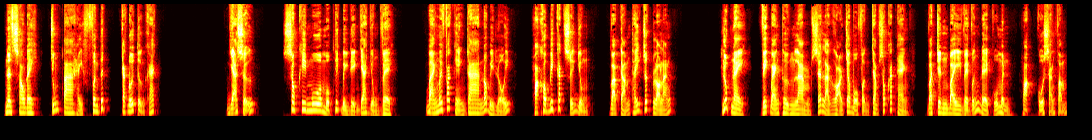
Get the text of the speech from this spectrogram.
nên sau đây chúng ta hãy phân tích các đối tượng khác. Giả sử sau khi mua một thiết bị điện gia dụng về, bạn mới phát hiện ra nó bị lỗi hoặc không biết cách sử dụng và cảm thấy rất lo lắng. Lúc này, việc bạn thường làm sẽ là gọi cho bộ phận chăm sóc khách hàng và trình bày về vấn đề của mình hoặc của sản phẩm.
